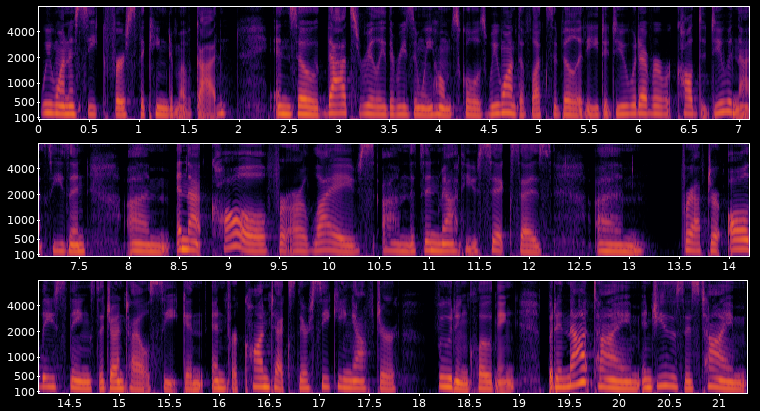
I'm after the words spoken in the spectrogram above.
we want to seek first the kingdom of God. And so that's really the reason we homeschool is we want the flexibility to do whatever we're called to do in that season. Um, and that call for our lives um, that's in Matthew 6 says, um, for after all these things the Gentiles seek. And, and for context, they're seeking after food and clothing. But in that time, in Jesus' time,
